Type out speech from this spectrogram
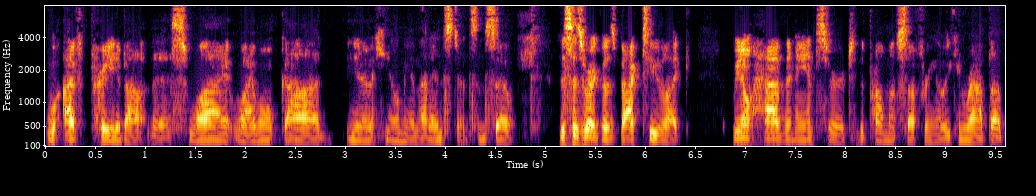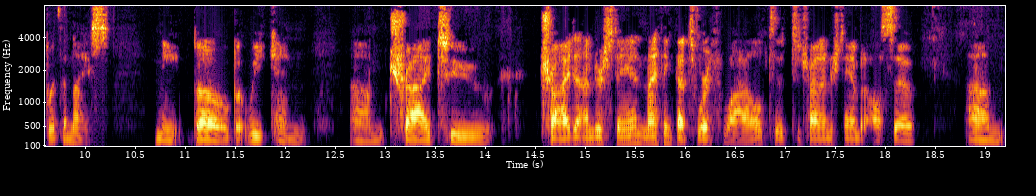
Well, I've prayed about this. Why why won't God, you know, heal me in that instance? And so this is where it goes back to like we don't have an answer to the problem of suffering that we can wrap up with a nice, neat bow, but we can um, try to try to understand, and I think that's worthwhile to to try to understand, but also um,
